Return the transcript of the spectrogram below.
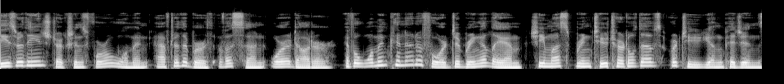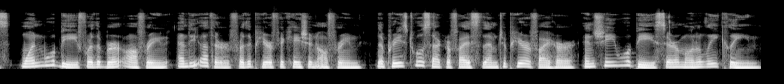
These are the instructions for a woman after the birth of a son or a daughter. If a woman cannot afford to bring a lamb, she must bring two turtle doves or two young pigeons. One will be for the burnt offering and the other for the purification offering. The priest will sacrifice them to purify her, and she will be ceremonially clean.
